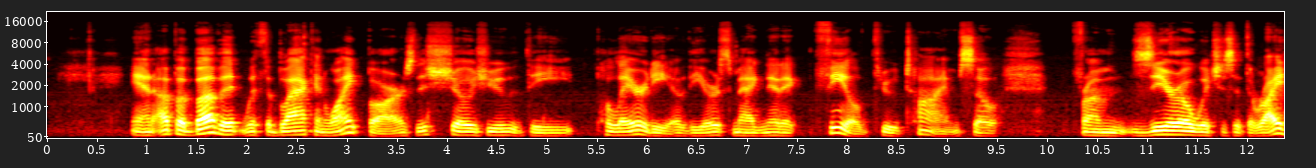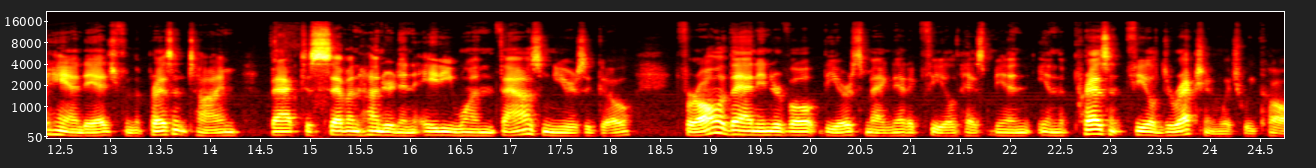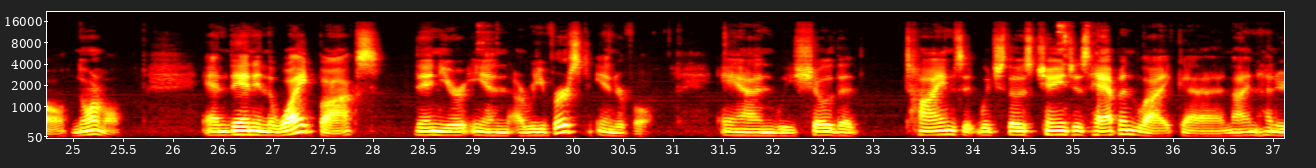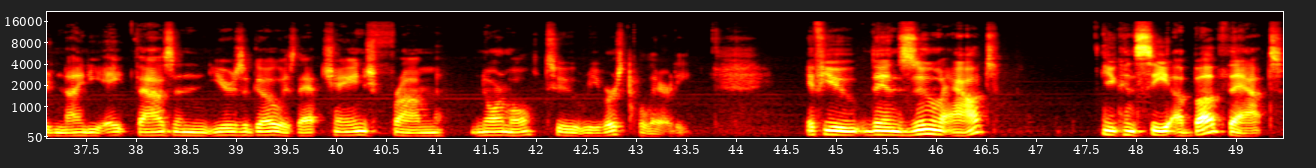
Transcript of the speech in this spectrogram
And up above it with the black and white bars, this shows you the polarity of the Earth's magnetic field through time. So from zero, which is at the right hand edge from the present time, back to 781,000 years ago. For all of that interval, the Earth's magnetic field has been in the present field direction, which we call normal. And then in the white box, then you're in a reversed interval. And we show the times at which those changes happened, like uh, 998,000 years ago, is that change from normal to reversed polarity. If you then zoom out, you can see above that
